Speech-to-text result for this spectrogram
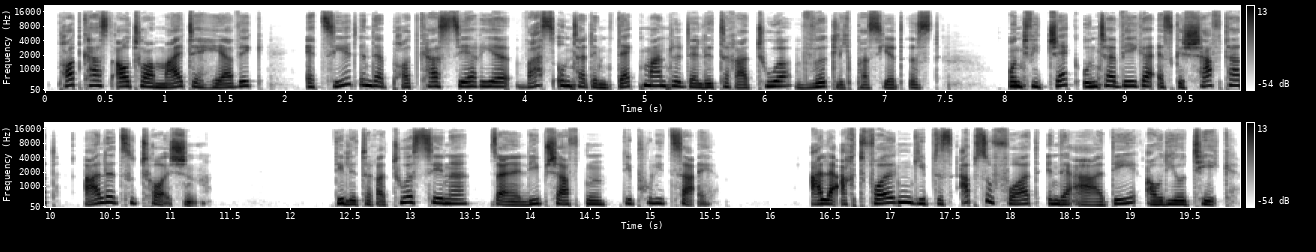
Podcastautor Malte Herwig erzählt in der Podcast-Serie, was unter dem Deckmantel der Literatur wirklich passiert ist und wie Jack Unterweger es geschafft hat, alle zu täuschen die Literaturszene, seine Liebschaften, die Polizei. Alle acht Folgen gibt es ab sofort in der ARD Audiothek.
